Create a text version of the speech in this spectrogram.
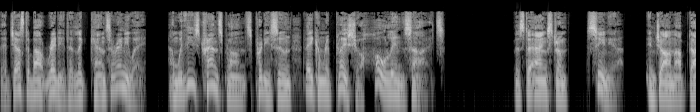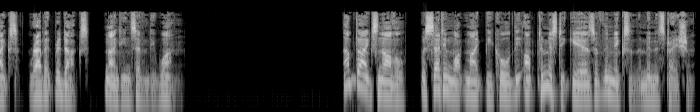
They're just about ready to lick cancer anyway, and with these transplants, pretty soon they can replace your whole insides. Mr. Angstrom, Sr., in John Updike's Rabbit Redux, 1971. Updike's novel was set in what might be called the optimistic years of the Nixon administration,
